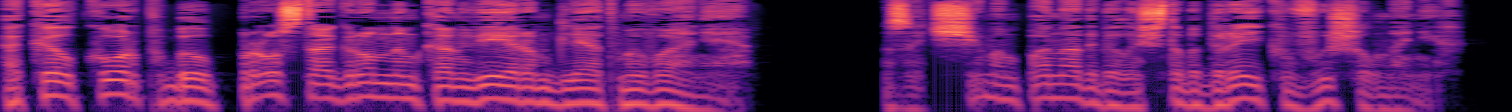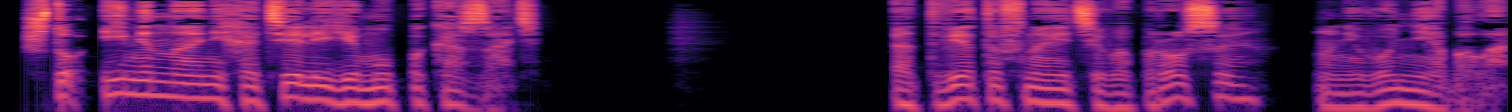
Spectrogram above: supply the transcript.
а Келкорп был просто огромным конвейером для отмывания. Зачем им понадобилось, чтобы Дрейк вышел на них? Что именно они хотели ему показать? Ответов на эти вопросы у него не было.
